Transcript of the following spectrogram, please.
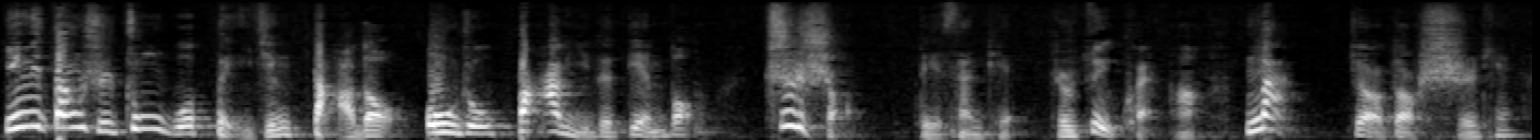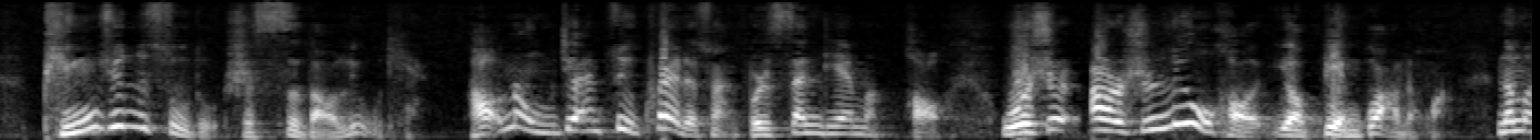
因为当时中国北京打到欧洲巴黎的电报至少得三天，这是最快啊，慢就要到十天，平均的速度是四到六天。好，那我们就按最快的算，不是三天吗？好，我是二十六号要变卦的话，那么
